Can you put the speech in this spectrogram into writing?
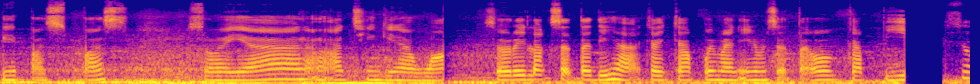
pinaspas. So, yan ang ating ginawa. So, relax at tadiha. Kay kapoy man inom sa taog, kapi. So,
